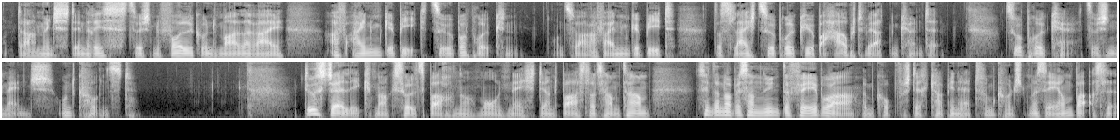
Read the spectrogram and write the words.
und damit den Riss zwischen Volk und Malerei auf einem Gebiet zu überbrücken. Und zwar auf einem Gebiet, das leicht zur Brücke überhaupt werden könnte. Zur Brücke zwischen Mensch und Kunst. Die Ausstellung Max Sulzbachner, Mondnächte und Basler Tamtam sind dann noch bis am 9. Februar im Kupferstichkabinett vom Kunstmuseum Basel.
